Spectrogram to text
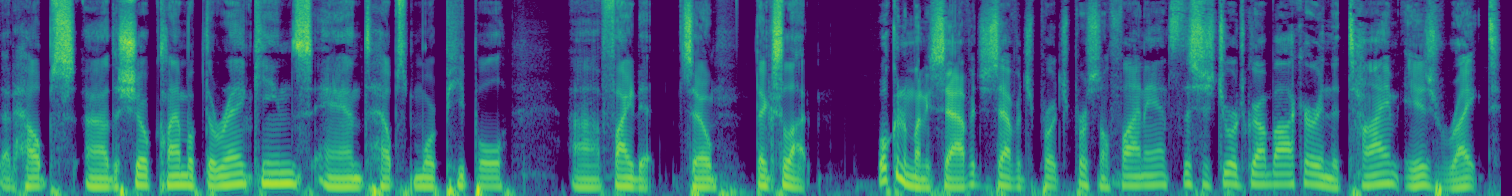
That helps uh, the show climb up the rankings and helps more people uh, find it. So thanks a lot. Welcome to Money Savage, Savage Approach Personal Finance. This is George Grombacher, and the time is right.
